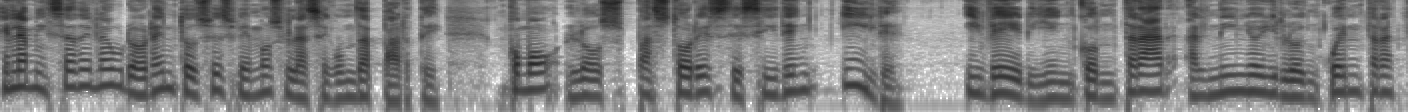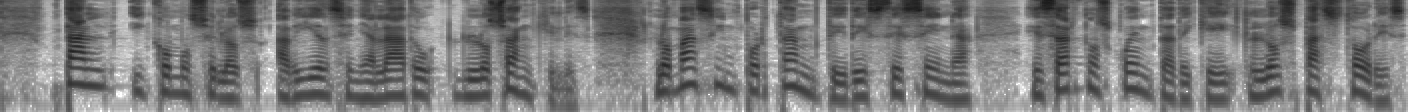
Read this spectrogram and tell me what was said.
En la misa de la aurora entonces vemos la segunda parte, cómo los pastores deciden ir y ver y encontrar al niño y lo encuentran tal y como se los habían señalado los ángeles. Lo más importante de esta escena es darnos cuenta de que los pastores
